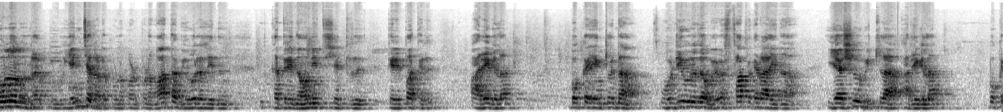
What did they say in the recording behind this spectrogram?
ಓಲೋಲು ನಡಪಡು, ಎಂಚ ನಡಪುಣ ಪಣ್ಪುಣ ಮಾತಾ ವಿವರಲೇನು ಕದ್ರಿ ನವನೀತ್ ಶೆಟ್ರು, ತೆರಿಪಾತಿರು ಆರೇಗಲ. ಬೊಕ್ಕ ಎಂಕ್ಲಿನ ಒಡಿಯೂರದ ವ್ಯವಸ್ಥಾಪಕರಾಯಿನ ಯಶು ವಿಟ್ಲ ಅರೆಗಲ ಬೊಕ್ಕ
